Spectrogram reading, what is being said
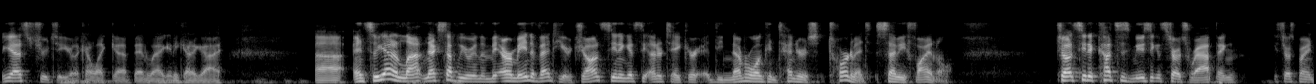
Yeah, that's true too. You're kind of like a bandwagon any kind of guy. Uh, and so yeah, next up we were in the our main event here: John Cena against the Undertaker, the number one contenders tournament semifinal. John Cena cuts his music and starts rapping. He starts by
